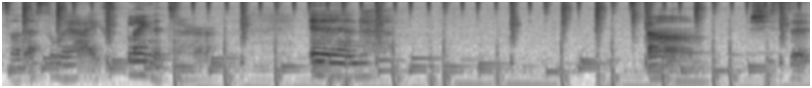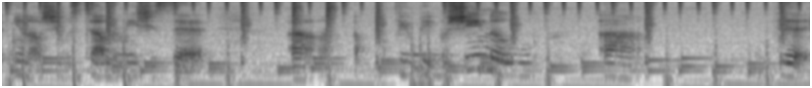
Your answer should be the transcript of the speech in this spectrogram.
So that's the way I explained it to her. And um, she said, you know, she was telling me, she said, uh, a few people she knew uh, that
